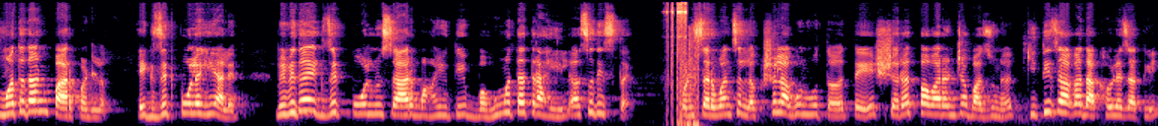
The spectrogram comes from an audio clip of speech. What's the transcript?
मतदान पार पडलं. एक्झिट पोलही आलेत. विविध एक्झिट पोलनुसार महायुती बहुमतात राहील असं दिसतंय. पण सर्वांचं लक्ष लागून होतं ते शरद पवारांच्या बाजूनं किती जागा दाखवल्या जातील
